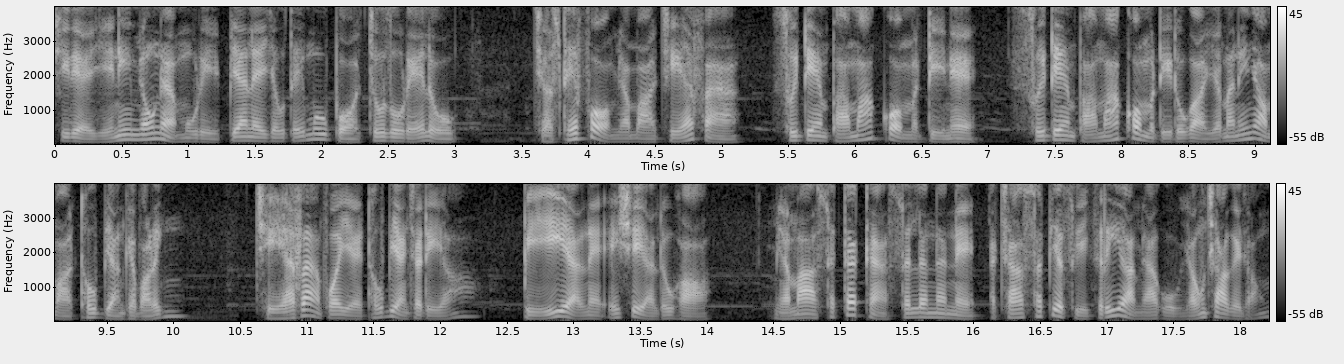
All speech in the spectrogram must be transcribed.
ရှိတဲ့ယင်းနှိမ့်မြုံနှံမှုတွေပြန်လည်ရုပ်သိမ်းမှုပေါ်ကြိုးဆိုတယ်လို့ Justice for Myanmar JFN ဆွီဒင်ဘာမာကော်မတီနဲ့ဆွီဒင်ဘာမာကော်မတီတို့ကယမန်နေ့ညမှာထုတ်ပြန်ခဲ့ပါတယ်။ JFN အဖွဲ့ရဲ့ထုတ်ပြန်ချက်တွေဟာ BEL နဲ့ HAL တို့ဟာမြန်မာစစ်တပ်ထံဆက်လက်နက်နဲ့အခြားစက်ပစ္စည်းကိရိယာများကိုရောင်းချခဲ့ကြောင်း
